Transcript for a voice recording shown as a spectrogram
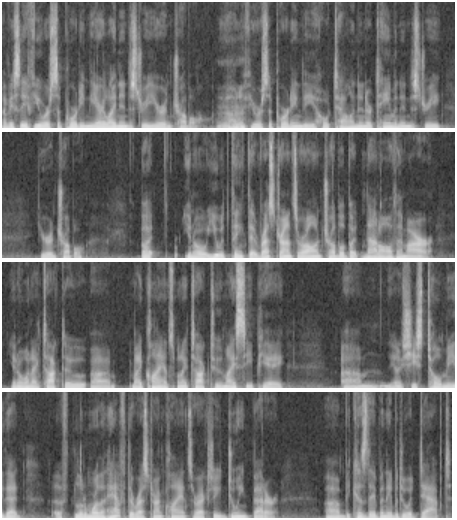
obviously, if you were supporting the airline industry, you're in trouble. Um, if you were supporting the hotel and entertainment industry, you're in trouble. But you know, you would think that restaurants are all in trouble, but not all of them are. You know, when I talk to uh, my clients, when I talk to my CPA, um, you know, she's told me that a little more than half of the restaurant clients are actually doing better uh, because they've been able to adapt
